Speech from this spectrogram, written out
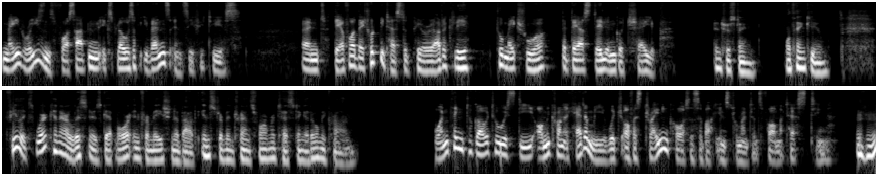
main reasons for sudden explosive events in CVTs. And therefore, they should be tested periodically to make sure that they are still in good shape. Interesting. Well, thank you. Felix, where can our listeners get more information about instrument transformer testing at Omicron? One thing to go to is the Omicron Academy, which offers training courses about instrument transformer testing. Mm-hmm.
